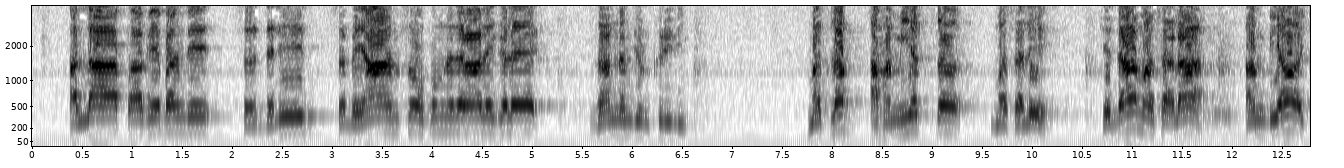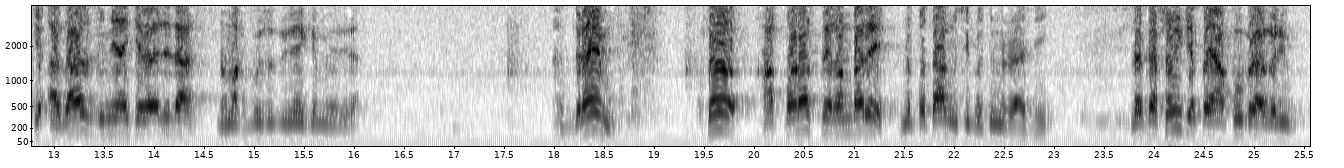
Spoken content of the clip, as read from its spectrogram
الله پاګه باندې څه دلیل څه بیان څه حکم نه دراله غلې ځان نم جوړ کړی دي مطلب اهمیت مسئله چې دا مسئله انبیا کې آزاد دنیا کې ویل ده نو محبوس دنیا کې ویل ده درم ته حق پرس پیغمبره نه پتا مصیبتونه راځي لکه څنګه چې په یعقوب راغلی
